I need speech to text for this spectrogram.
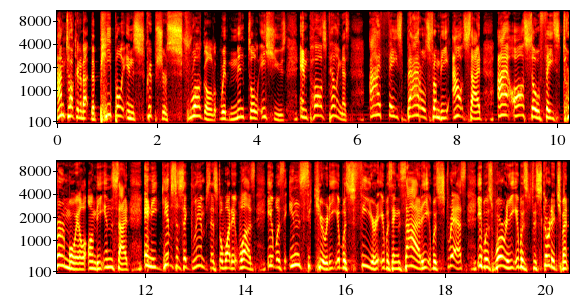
I'm talking about the people in Scripture struggled with mental issues. And Paul's telling us, I face battles from the outside. I also face turmoil on the inside. And he gives us a glimpse as to what it was it was insecurity, it was fear, it was anxiety, it was stress, it was worry, it was discouragement,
